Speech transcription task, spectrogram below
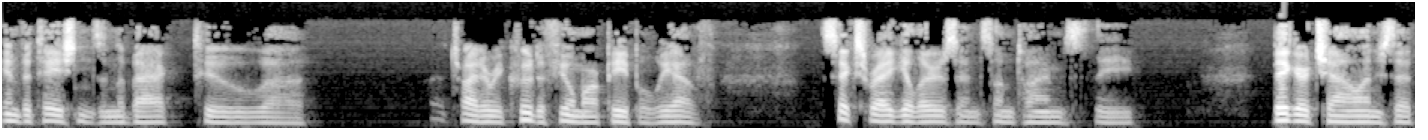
invitations in the back to uh, try to recruit a few more people. We have six regulars, and sometimes the bigger challenge that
